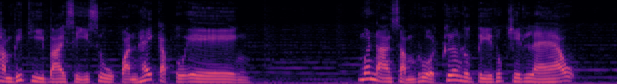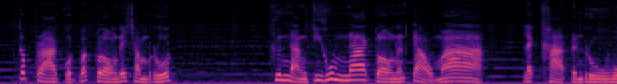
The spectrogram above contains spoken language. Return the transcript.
ทำพิธีบายสีสู่ขวัญให้กับตัวเอง เมื่อนางสำรวจเครื่องดนตรีทุกชิ้นแล้ว ก็ปรากฏว่ากลองได้ชำรุด คือหนังที่หุ้มหน้ากลองนั้นเก่ามาก และขาดเป็นรูโว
